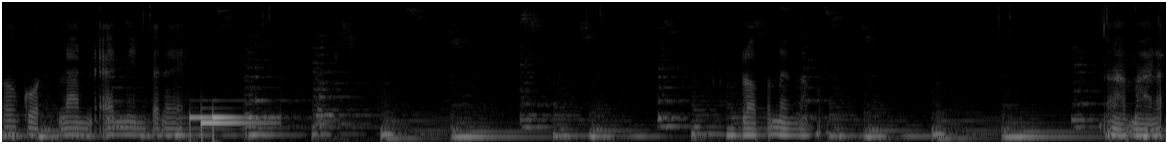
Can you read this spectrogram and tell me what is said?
ก็กดรันแอดมินไปเลย รอแป๊บนึงครับผมอ่ามาแล้ว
